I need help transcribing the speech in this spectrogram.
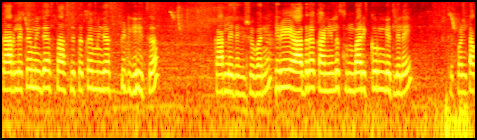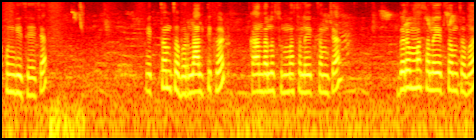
कारले कमी जास्त असले तर कमी जास्त पीठ घ्यायचं. कारल्याच्या हिशोबाने. हिरे अद्रक आणि लसूण बारीक करून घेतलेलं आहे. ते पण टाकून घ्यायचं याच्यात. एक चमचाभर लाल तिखट कांदा लसूण मसाला एक चमचा गरम मसाला एक चमचाभर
